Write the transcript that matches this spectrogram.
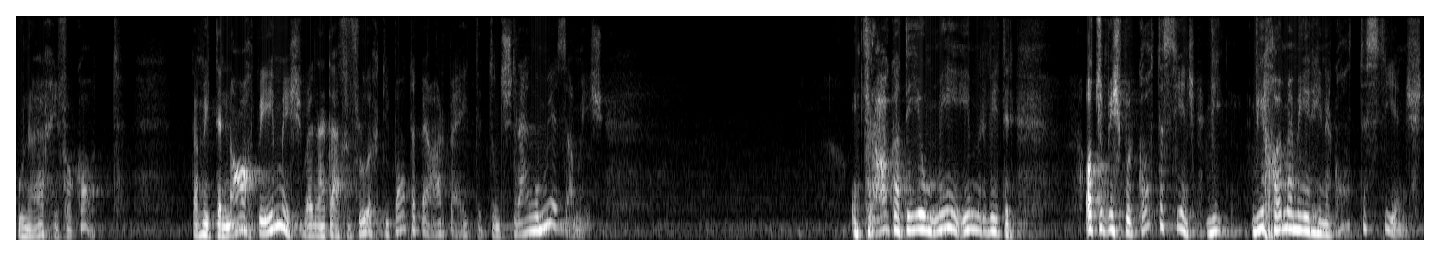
und Nähe von Gott. Damit er nach bei ihm ist, wenn er den verfluchten Boden bearbeitet und streng und mühsam ist. Und die Frage an dich und mich immer wieder, auch zum Beispiel Gottesdienst, wie, wie kommen wir in einen Gottesdienst?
